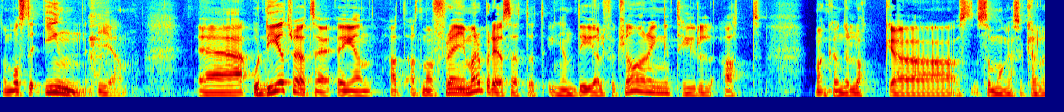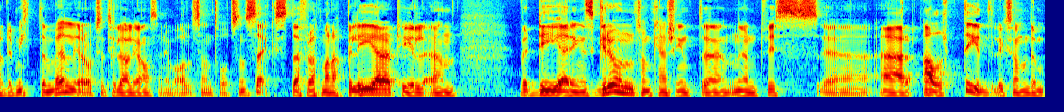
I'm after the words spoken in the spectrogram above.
De måste in igen. Eh, och det tror jag att, är en, att, att man framar det på det sättet är en delförklaring till att man kunde locka så många så kallade mittenväljare också till alliansen i valet sedan 2006. Därför att man appellerar till en värderingsgrund som kanske inte nödvändigtvis eh, är alltid liksom, den,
